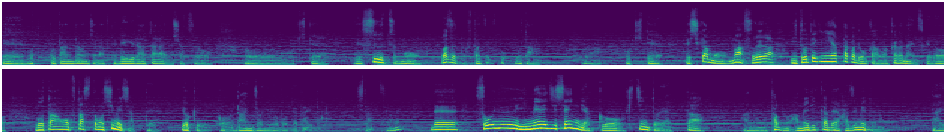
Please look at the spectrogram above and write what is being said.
えー、ボタンダウンじゃなくてレギュラーカラーのシャツを着てでスーツもわざと2つボタンを着てでしかもまあそれは意図的にやったかどうかは分からないんですけどボタンを2つとも閉めちゃってよくこう壇上に登ってたりとかしたんですよね。でそういうイメージ戦略をきちんとやったあの多分アメリカで初めての大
